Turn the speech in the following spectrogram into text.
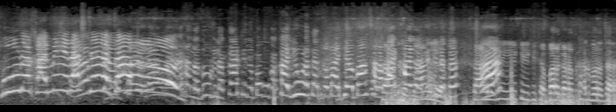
पुढं काय मी रस्त्याला जाऊन? ह्याला दोघीला काठीनं बघू का काय एवढं त्यात का माझ्या माणसाला काय खायला दिलं तर? हा? चांगलं एक एकीच्या बरगडात घाल बरं जरा.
